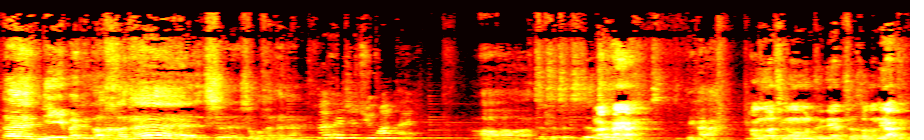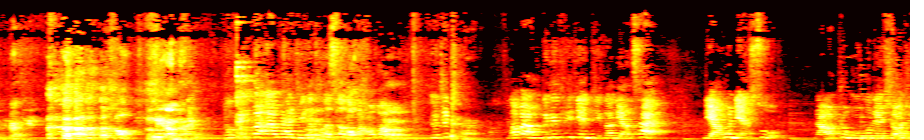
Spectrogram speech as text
呃，你们这个河豚是什么河豚呢？河豚是橘黄豚。哦，这这这这这。来看一下，你看看。堂哥请我们今天吃河豚，你来点，你来点。好，等你安排。我给你们安排几个特色的吧，好不好？就这。老板，我给你推荐几个凉菜，两荤两素，然后中午弄点小酒。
